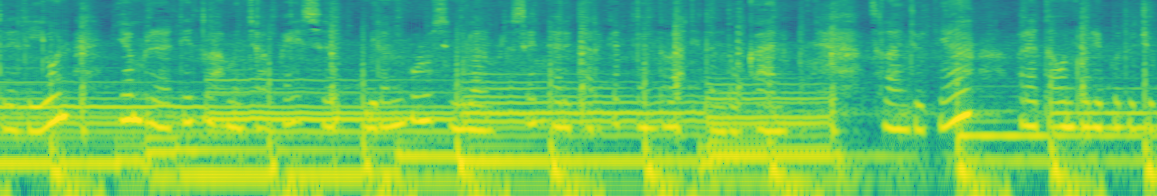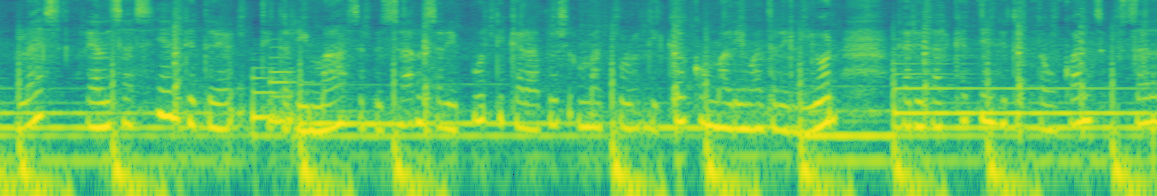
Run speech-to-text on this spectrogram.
triliun yang berarti telah mencapai 99% dari target yang telah ditentukan. Selanjutnya, pada tahun 2017, realisasi yang diterima sebesar 1.343,5 triliun dari target yang ditentukan sebesar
